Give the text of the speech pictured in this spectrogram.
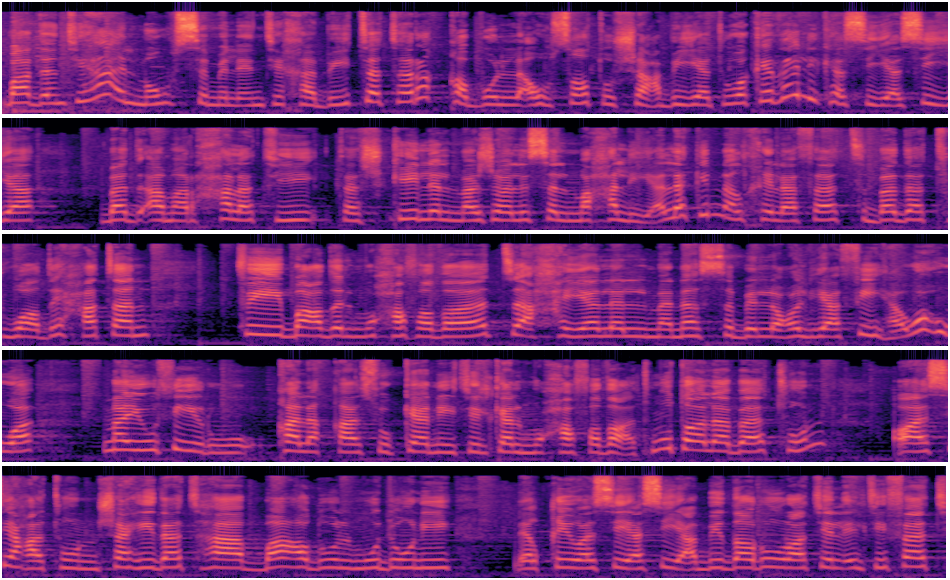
بعد انتهاء الموسم الانتخابي تترقب الأوساط الشعبية وكذلك السياسية بدء مرحلة تشكيل المجالس المحلية لكن الخلافات بدت واضحة في بعض المحافظات حيال المناصب العليا فيها وهو ما يثير قلق سكان تلك المحافظات. مطالبات واسعة شهدتها بعض المدن للقوى السياسية بضرورة الالتفات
